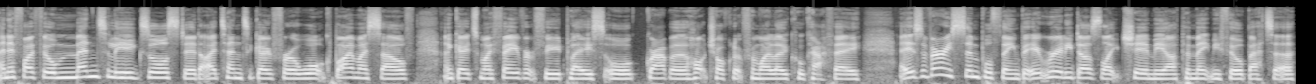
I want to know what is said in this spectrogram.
And if I feel mentally exhausted, I tend to go for a walk by myself and go to my favourite food place or grab a hot chocolate from my local cafe. It's a very simple thing, but it really does like cheer me up and make me feel better better.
